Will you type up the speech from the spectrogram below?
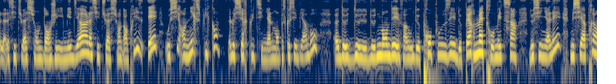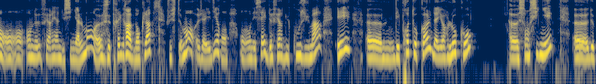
la situation de danger immédiat, la situation d'emprise, et aussi en expliquant le circuit de signalement, parce que c'est bien beau de, demander, enfin, ou de proposer, de permettre aux médecins de signaler, mais si après on ne fait rien du signalement, c'est très grave. Donc là, justement, j'allais dire, on, essaye de faire du humain et euh, des protocoles d'ailleurs locaux euh, sont signés, euh, de,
